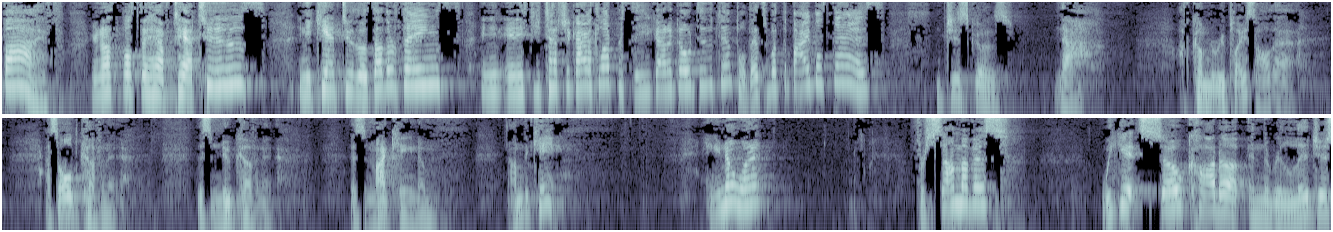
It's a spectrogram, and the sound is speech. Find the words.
5. You're not supposed to have tattoos, and you can't do those other things. And, and if you touch a guy with leprosy, you got to go to the temple. That's what the Bible says. And Jesus goes, Nah, I've come to replace all that. That's old covenant. This is new covenant. This is my kingdom. I'm the king. And you know what? For some of us, we get so caught up in the religious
